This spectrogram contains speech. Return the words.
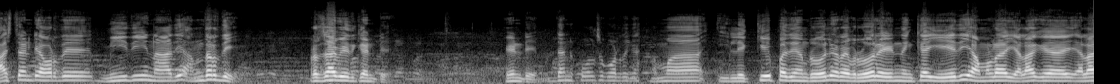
ఆస్తి అంటే ఎవరిది? మీది నాది అందరిది ప్రజావేదిక అంటే. ఏంటి? దాన్ని కూల్చకూడదుగా అమ్మ ఈ లెక్కి పదిహేను రోజులు ఇరవై రోజులు అయింది. ఇంకా ఏది అమలు ఎలాగ ఎలా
